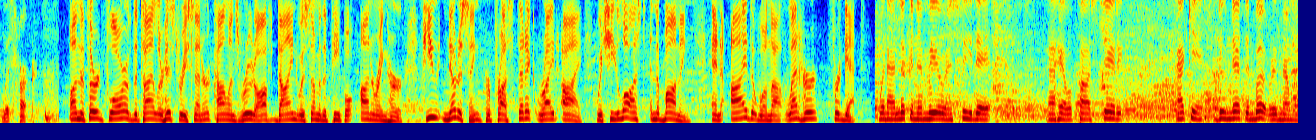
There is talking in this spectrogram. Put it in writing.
with her. On the third floor of the Tyler History Center, Collins Rudolph dined with some of the people honoring her, few noticing her prosthetic right eye, which she lost in the bombing, an eye that will not let her forget. When I look in the mirror and see that I have a prosthetic, I can't do nothing but remember.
